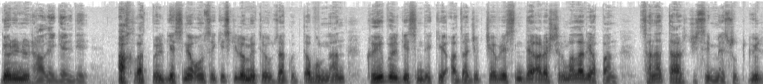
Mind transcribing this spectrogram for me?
görünür hale geldi. Ahlat bölgesine 18 kilometre uzaklıkta bulunan kıyı bölgesindeki adacık çevresinde araştırmalar yapan sanat tarihçisi Mesut Gül,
